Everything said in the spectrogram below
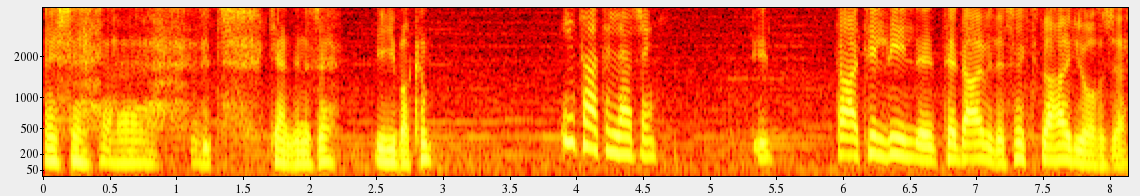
Neyse, e, evet kendinize iyi bakın. İyi tatiller Cenk. Tatil değil, e, tedavi desek daha iyi olacak.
